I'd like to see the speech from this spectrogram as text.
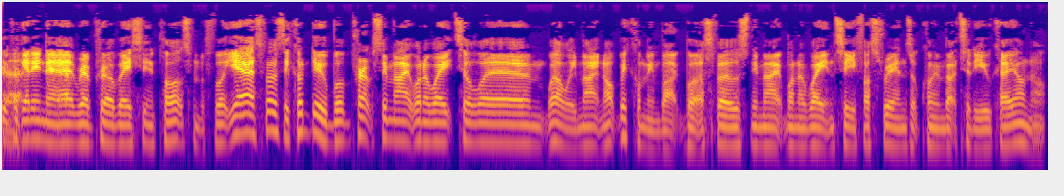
yeah. forgetting uh, yeah. Rev Pro based in Portsmouth. But yeah, I suppose they could do, but perhaps they might want to wait till, um, well, he might not be coming back, but I suppose they might want to wait and see if Ospreay ends up coming back to the UK or not.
